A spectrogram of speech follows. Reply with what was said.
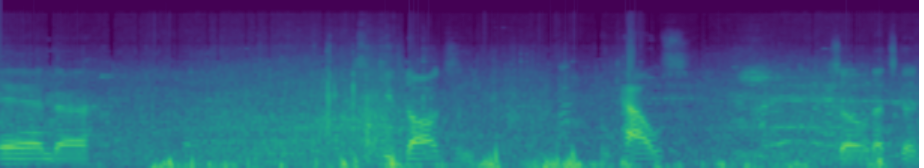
And uh, some cute dogs and, and cows. So that's good.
